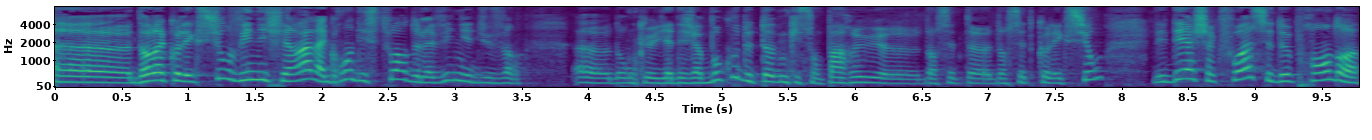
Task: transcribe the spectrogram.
Euh, dans la collection Vinifera, la grande histoire de la vigne et du vin. Euh, donc euh, il y a déjà beaucoup de tomes qui sont parus euh, dans cette dans cette collection. L'idée à chaque fois, c'est de prendre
